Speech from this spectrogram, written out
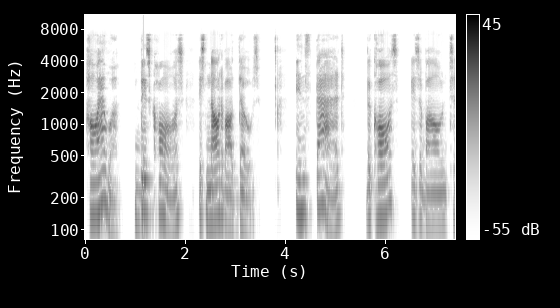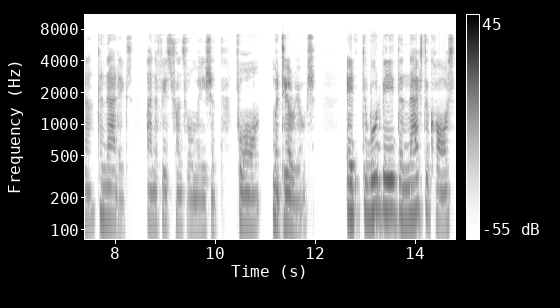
However, this course is not about those. Instead, the course is about uh, kinetics and phase transformation for materials. It would be the next course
